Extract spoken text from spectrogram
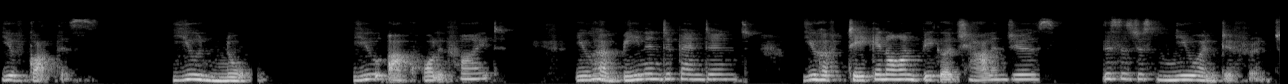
you've got this. You know, you are qualified, you have been independent, you have taken on bigger challenges. This is just new and different.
